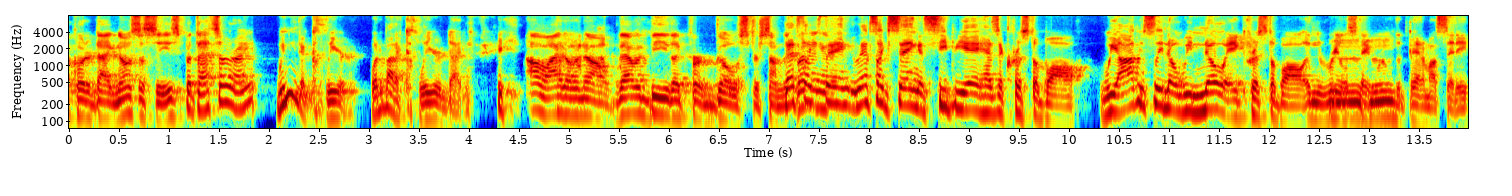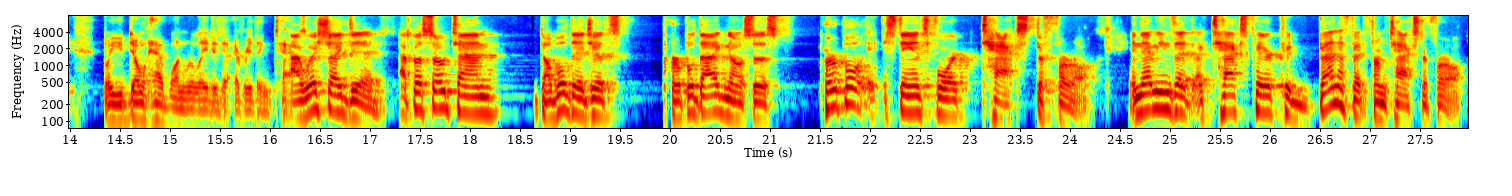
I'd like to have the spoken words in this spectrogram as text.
coded diagnoses, but that's all right. We need a clear. What about a clear diagnosis? oh, I don't know. That would be like for a ghost or something. That's but like anyway. saying that's like saying a CPA has a crystal ball. We obviously know we know a crystal ball in the real mm-hmm. estate world of Panama City, but you don't have one related to everything tax. I wish I did. Episode 10, double digits purple diagnosis. Purple stands for tax deferral. And that means that a taxpayer could benefit from tax deferral.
